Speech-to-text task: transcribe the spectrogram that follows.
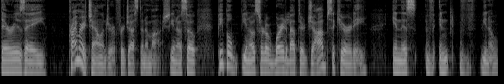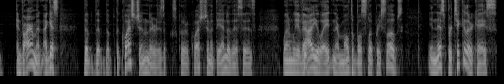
there is a primary challenger for Justin Amash. You know, so people, you know, sort of worried about their job security in this in you know environment. I guess the the the, the question there is a question at the end of this is when we evaluate, and there are multiple slippery slopes in this particular case,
